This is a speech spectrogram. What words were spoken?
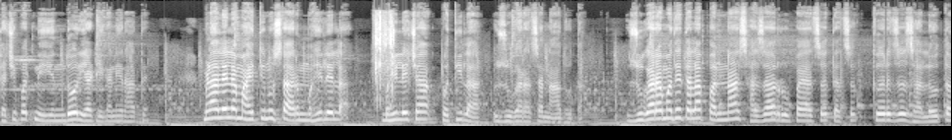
त्याची पत्नी इंदोर या ठिकाणी राहते. मिळालेल्या माहितीनुसार महिलेला महिलेच्या पतीला जुगाराचा नाद होता. जुगारामध्ये त्याला पन्नास हजार रुपयाचं त्याचं कर्ज झालं होतं.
